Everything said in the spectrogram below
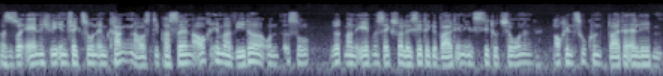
Also so ähnlich wie Infektionen im Krankenhaus, die passieren auch immer wieder und so wird man eben sexualisierte Gewalt in Institutionen auch in Zukunft weiter erleben.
